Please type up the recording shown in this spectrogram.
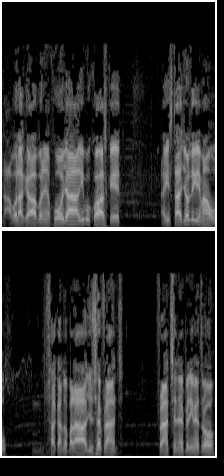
La bola que va a poner en juego ya Guipuzcoa Basket. Ahí está Jordi Grimau. Sacando para Josef Franch. Franch en el perímetro.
